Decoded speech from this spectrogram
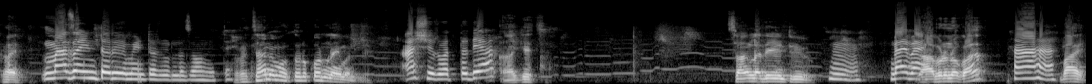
काय? माझा इंटरव्ह्यू मी इंटरव्ह्यूला जाऊन येते. बरं जा ना मग. तुला कोण नाही म्हणले. आशीर्वाद तर द्या. घेच. चांगला दे इंटरव्ह्यू हम्म. Bye bye. घाबरू नको हा? हा हा. बाय.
